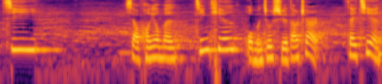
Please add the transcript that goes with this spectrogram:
鸡，小朋友们，今天我们就学到这儿，再见。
